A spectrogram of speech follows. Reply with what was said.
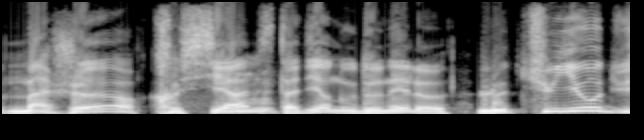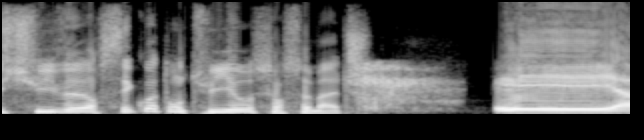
majeur, crucial, Mhm. c'est-à-dire nous donner le, le tuyau du suiveur. C'est quoi ton tuyau sur ce match? Et euh,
